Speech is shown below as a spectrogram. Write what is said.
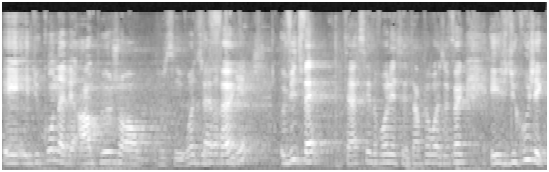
Et, et du coup, on avait un peu genre, c'est what the fuck? Vite fait, c'était assez drôle et c'était un peu what the fuck. Et du coup, j'ai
